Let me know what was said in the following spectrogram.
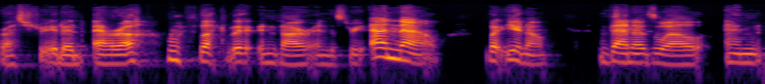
frustrated era with like the entire industry and now, but you know, then as well. And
